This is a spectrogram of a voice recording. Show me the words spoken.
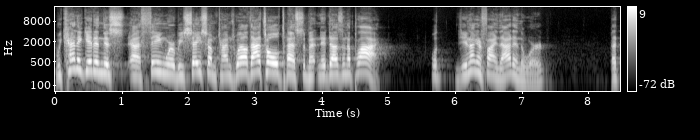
we kind of get in this uh, thing where we say sometimes, well, that's Old Testament and it doesn't apply. Well, you're not going to find that in the Word. That,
